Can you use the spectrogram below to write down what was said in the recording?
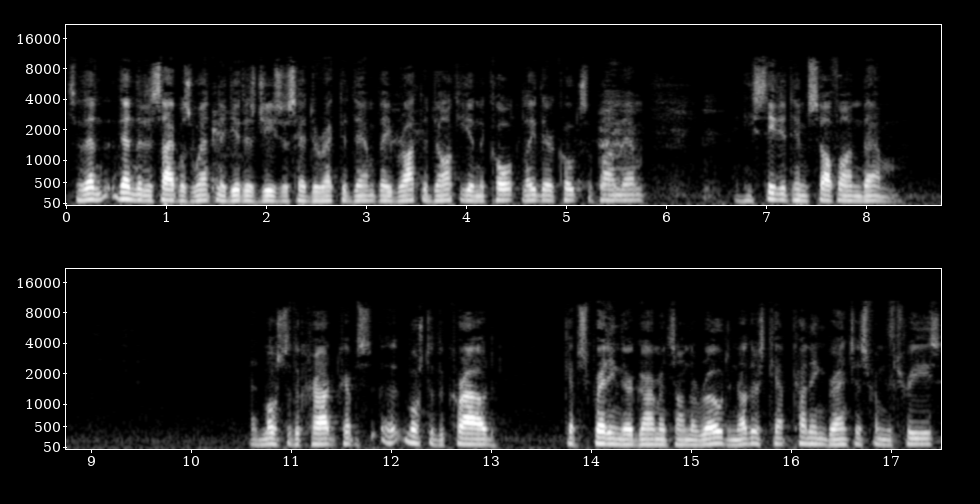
So then, then the disciples went and they did as Jesus had directed them. They brought the donkey and the colt, laid their coats upon them, and he seated himself on them. And most of the crowd kept, uh, most of the crowd kept spreading their garments on the road, and others kept cutting branches from the trees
